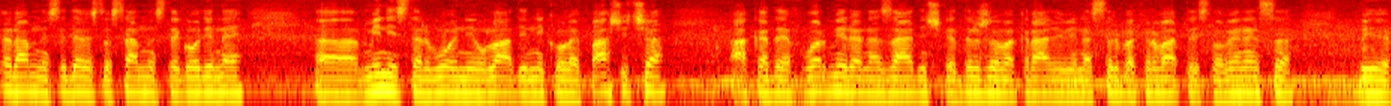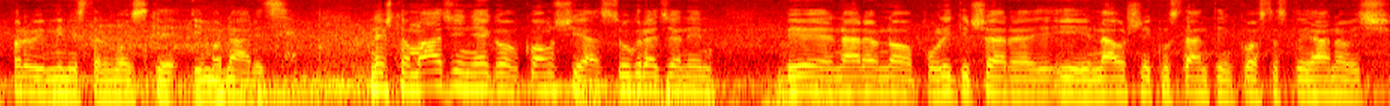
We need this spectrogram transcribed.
1918. godine uh, ministar vojni u vladi Nikole Pašića, a kada je formirana zajednička država Kraljevina Srba, Hrvata i Sloveneca, bio je prvi ministar vojske i mornarice. Nešto mlađi njegov komšija, sugrađanin, bio je naravno političar i naučnik Konstantin Kosta Stojanović,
